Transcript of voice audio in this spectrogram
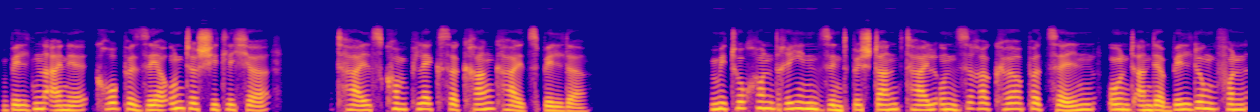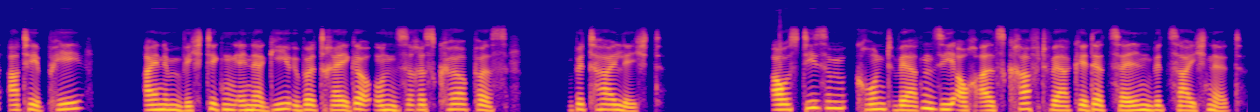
bilden eine Gruppe sehr unterschiedlicher, teils komplexer Krankheitsbilder. Mitochondrien sind Bestandteil unserer Körperzellen und an der Bildung von ATP, einem wichtigen Energieüberträger unseres Körpers, beteiligt. Aus diesem Grund werden sie auch als Kraftwerke der Zellen bezeichnet.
